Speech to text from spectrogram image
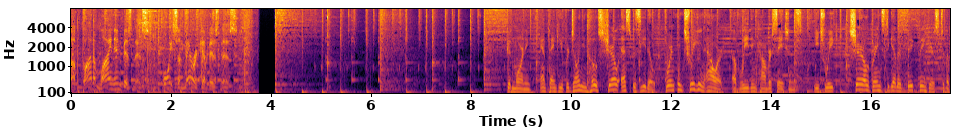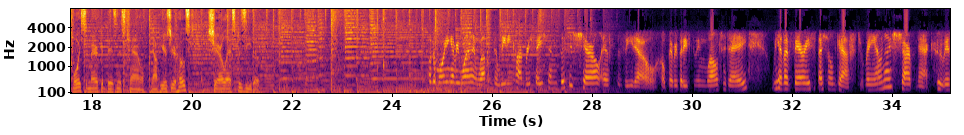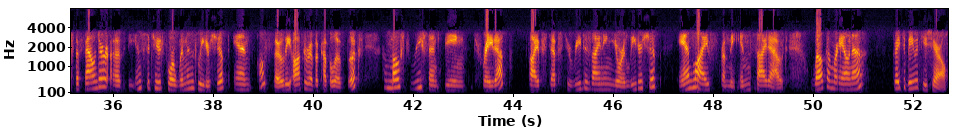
the bottom line in business. Voice America Business. Good morning, and thank you for joining host Cheryl Esposito for an intriguing hour of leading conversations. Each week, Cheryl brings together big thinkers to the Voice America Business Channel. Now, here's your host, Cheryl Esposito. Well, good morning, everyone, and welcome to Leading Conversations. This is Cheryl Esposito. Hope everybody's doing well today. We have a very special guest, Rayona Sharpnack, who is the founder of the Institute for Women's Leadership and also the author of a couple of books, her most recent being Trade Up Five Steps to Redesigning Your Leadership and Life from the Inside Out. Welcome, Rayona. Great to be with you, Cheryl.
